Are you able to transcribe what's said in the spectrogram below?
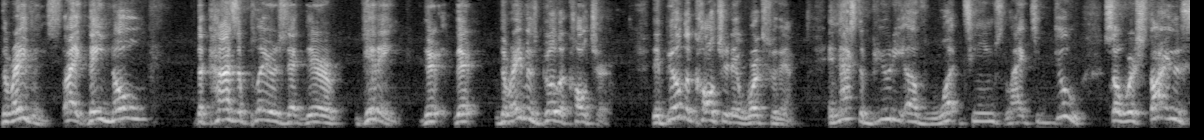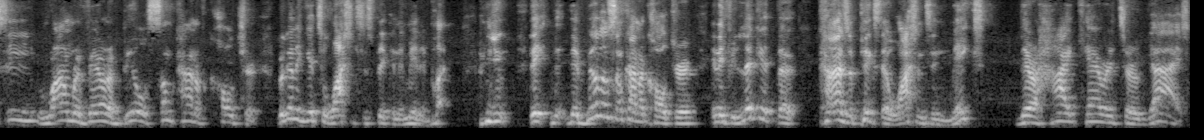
the Ravens. Like they know the kinds of players that they're getting. They're, they're, the Ravens build a culture. They build a culture that works for them. And that's the beauty of what teams like to do. So we're starting to see Ron Rivera build some kind of culture. We're going to get to Washington's pick in a minute, but you they, they're building some kind of culture. And if you look at the kinds of picks that Washington makes, they're high character guys.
